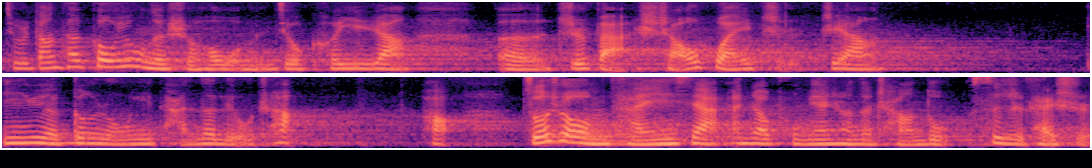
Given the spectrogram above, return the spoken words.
就是当它够用的时候，我们就可以让呃指法少拐指，这样音乐更容易弹得流畅。好，左手我们弹一下，按照谱面上的长度，四指开始。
